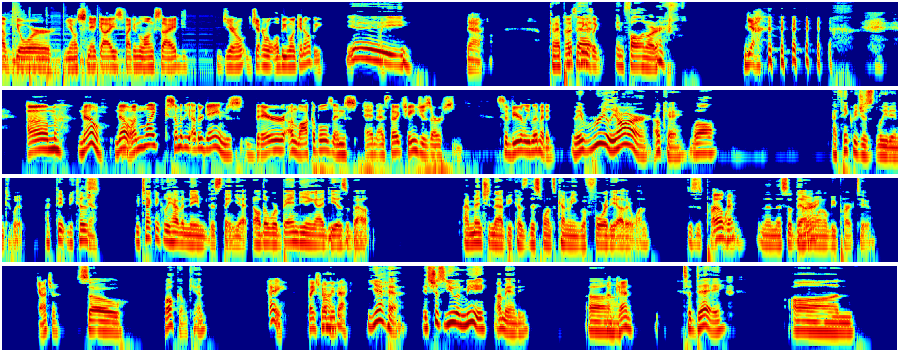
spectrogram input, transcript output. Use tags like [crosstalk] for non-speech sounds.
have your you know Snake Eyes fighting alongside General General Obi Wan Kenobi. Yay! Yeah, Can I put that's the that thing. Like in Fallen Order? [laughs] yeah. [laughs] um, no, no, No. Unlike some of the other games, their unlockables and and aesthetic changes are s- severely limited. They really are. Okay, well, I think we just lead into it. I think because Yeah. We technically haven't named this thing yet, although we're bandying ideas about. I mentioned that because this one's coming before the other one. This is part Okay. one, and then this the All other right. one will be part two. Gotcha. So, welcome, Ken. Hey, thanks for having me back. Yeah, it's just you and me. I'm Andy. Uh, I'm Ken. today on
